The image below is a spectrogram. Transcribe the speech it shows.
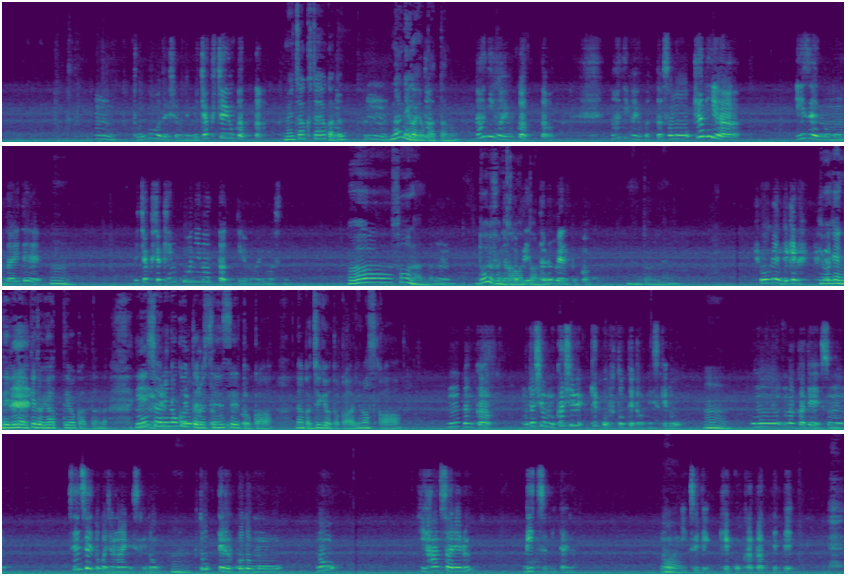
んどうでしょうね。めちゃくちゃ良かっためちゃくちゃ良かった、うん、何が良かったの？何が良かった？何が良かった？そのキャリア以前の問題で、うん、めちゃくちゃ健康になったっていうのがありますね。ああそうなんだ、うん、どういうふうに変わったの？メンタル面とか。メンタル面？表現できない。表現できないけどやってよかったんだ。印象に残ってる先生とかなんか授業とかありますか？んなんか私は昔結構太ってたんですけど、うん、この中でその先生とかじゃないですけど、うん、太ってる子供の批判される率みたいなのについて結構語ってて、はい、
